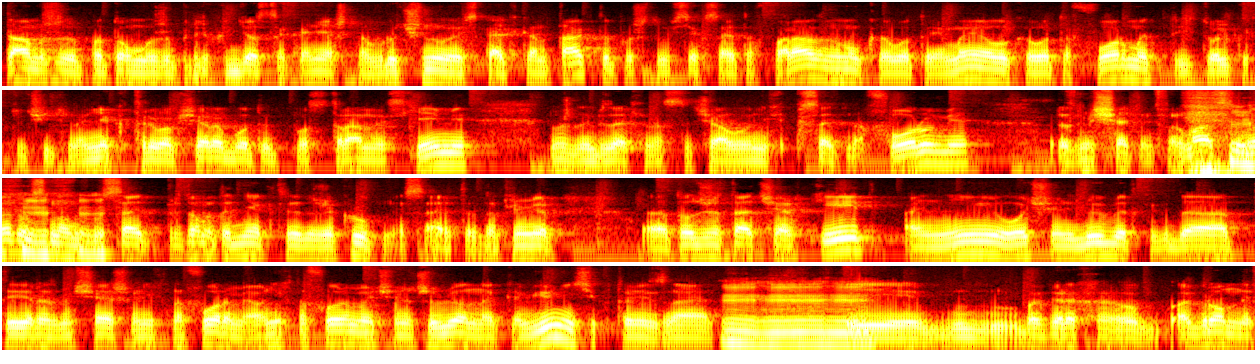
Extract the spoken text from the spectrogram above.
там же потом уже придется, конечно, вручную искать контакты, потому что у всех сайтов по-разному, у кого-то email, у кого-то формы, и только исключительно. Некоторые вообще работают по странной схеме. Нужно обязательно сначала у них писать на форуме, размещать информацию, но это в основном сайт, притом это некоторые даже крупные сайты. Например, э, тот же Touch Arcade, они очень любят, когда ты размещаешь у них на форуме, а у них на форуме очень оживленная комьюнити, кто не знает. И, во-первых, огромный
